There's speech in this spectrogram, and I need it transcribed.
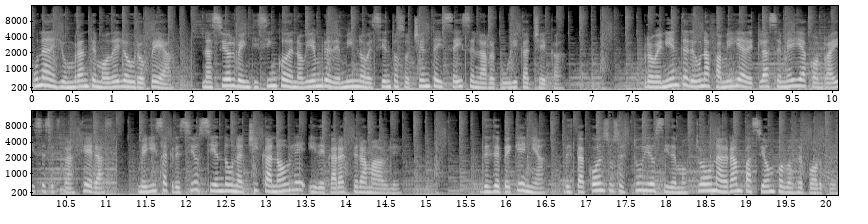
una deslumbrante modelo europea, nació el 25 de noviembre de 1986 en la República Checa. Proveniente de una familia de clase media con raíces extranjeras, Melissa creció siendo una chica noble y de carácter amable. Desde pequeña, destacó en sus estudios y demostró una gran pasión por los deportes.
